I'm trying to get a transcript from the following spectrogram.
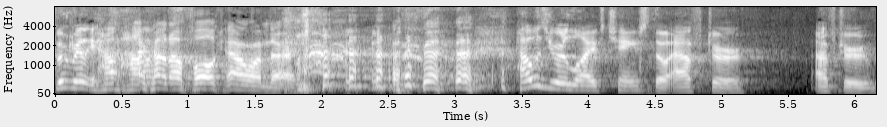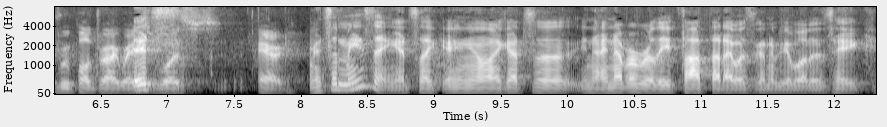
But really, how, how I how, got a full calendar. how has your life changed though after after RuPaul Drag Race It's- was aired? It's amazing. It's like, you know, I got to, you know, I never really thought that I was going to be able to take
